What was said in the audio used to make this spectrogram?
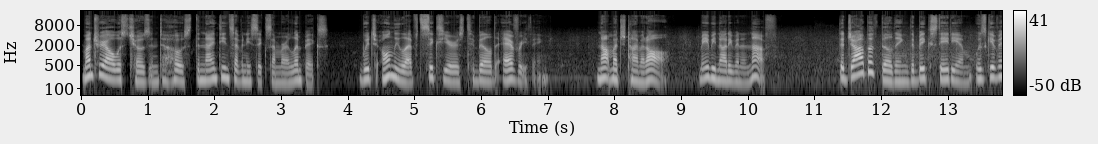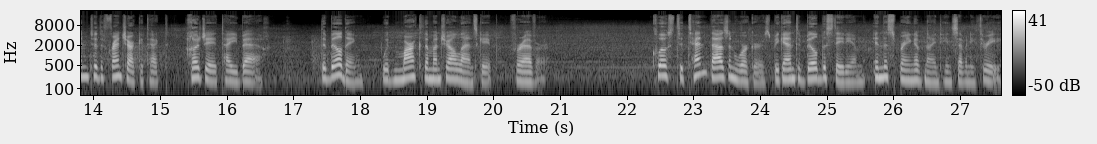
Montreal was chosen to host the 1976 Summer Olympics, which only left six years to build everything. Not much time at all, maybe not even enough. The job of building the big stadium was given to the French architect Roger Taillibert. The building, would mark the Montreal landscape forever. Close to 10,000 workers began to build the stadium in the spring of 1973.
